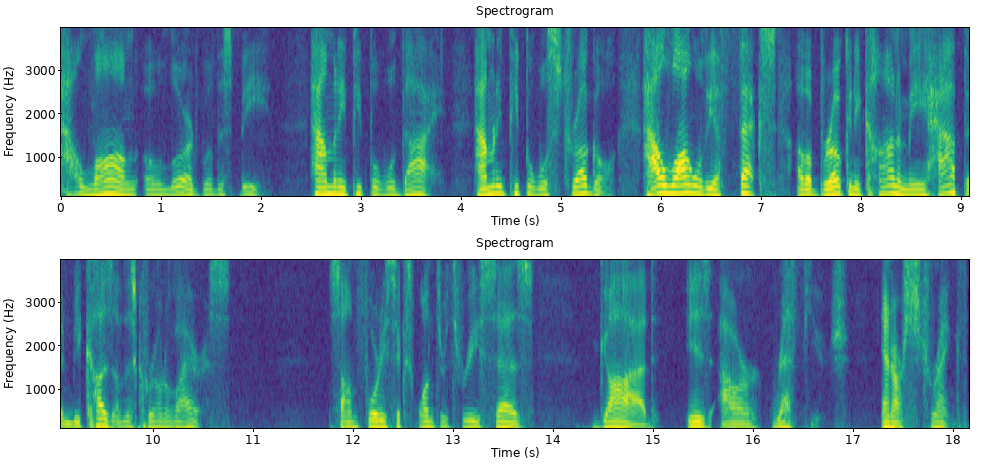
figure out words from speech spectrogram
How long, O Lord, will this be? How many people will die? How many people will struggle? How long will the effects of a broken economy happen because of this coronavirus? Psalm 46, 1 through 3 says, God is our refuge and our strength,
